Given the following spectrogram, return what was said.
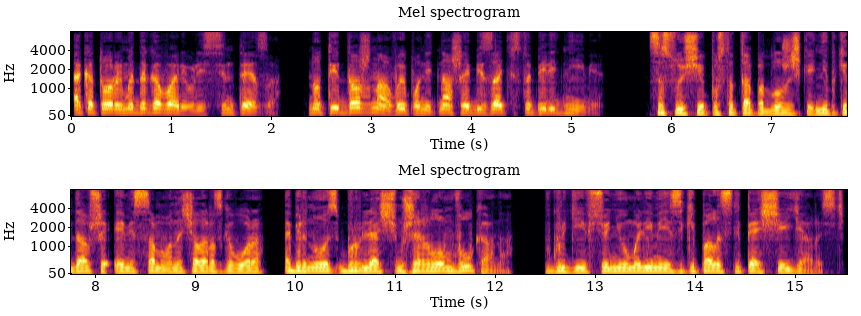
о которой мы договаривались с синтеза. Но ты должна выполнить наши обязательства перед ними. Сосущая пустота под ложечкой, не покидавшая Эми с самого начала разговора, обернулась бурлящим жерлом вулкана. В груди все неумолимее закипала слепящая ярость.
